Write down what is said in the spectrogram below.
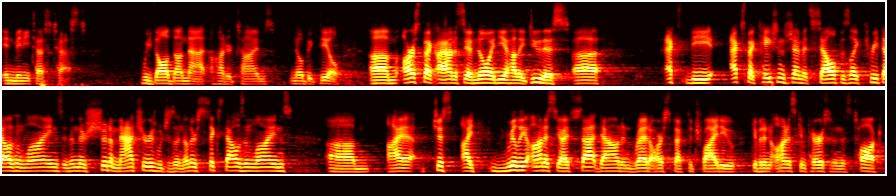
in Minitest test. We've all done that 100 times, no big deal. Um, RSpec, I honestly have no idea how they do this. Uh, ex the expectations gem itself is like 3,000 lines, and then there's shoulda matchers, which is another 6,000 lines. Um, I just, I really honestly, I've sat down and read RSpec to try to give it an honest comparison in this talk.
